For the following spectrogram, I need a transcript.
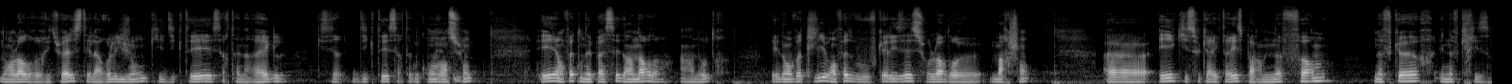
dans l'ordre rituel, c'était la religion qui dictait certaines règles, qui dictait certaines conventions. Et en fait, on est passé d'un ordre à un autre. Et dans votre livre, en fait, vous vous focalisez sur l'ordre marchand euh, et qui se caractérise par neuf formes, neuf cœurs et neuf crises.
